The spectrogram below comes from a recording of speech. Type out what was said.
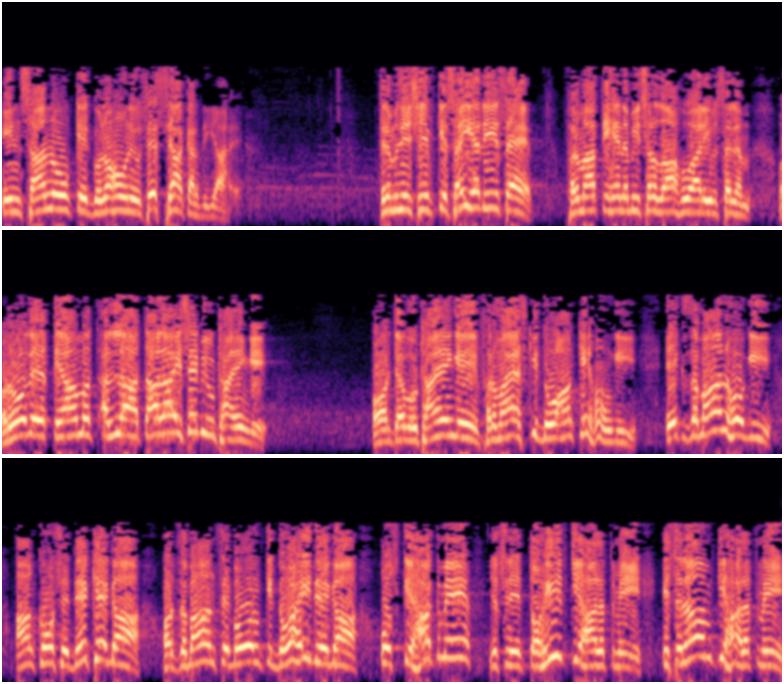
انسانوں کے گناہوں نے اسے سیاہ کر دیا ہے۔ ترمزی شریف کی صحیح حدیث ہے۔ فرماتے ہیں نبی صلی اللہ علیہ وسلم، روز قیامت اللہ تعالیٰ اسے بھی اٹھائیں گے۔ اور جب اٹھائیں گے، فرمایا اس کی دو آنکھیں ہوں گی، ایک زبان ہوگی، آنکھوں سے دیکھے گا اور زبان سے بول کے گواہی دے گا۔ اس کے حق میں، جس نے توحید کی حالت میں، اسلام کی حالت میں،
